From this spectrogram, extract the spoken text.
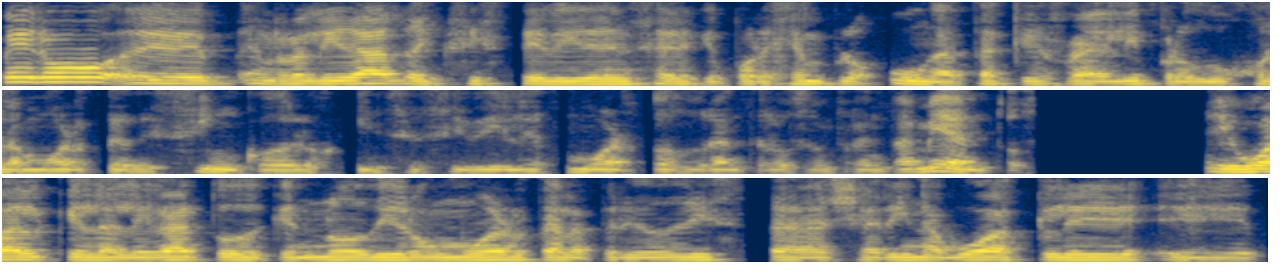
pero eh, en realidad existe evidencia de que, por ejemplo, un ataque israelí produjo la muerte de cinco de los 15 civiles muertos durante los enfrentamientos, igual que el alegato de que no dieron muerte a la periodista Sharina Boakle eh,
